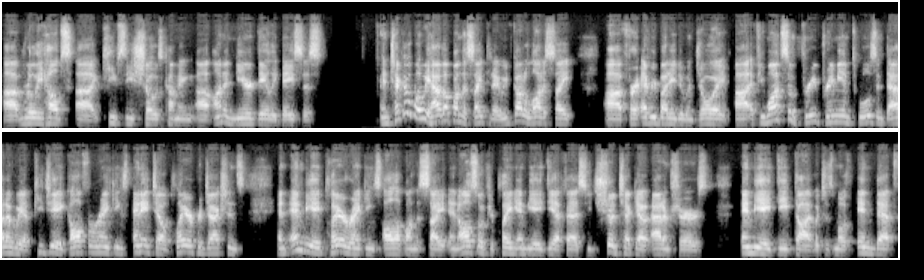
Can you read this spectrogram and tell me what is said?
Uh, really helps, uh, keeps these shows coming uh, on a near daily basis. And check out what we have up on the site today. We've got a lot of site uh, for everybody to enjoy. Uh, if you want some free premium tools and data, we have PGA golfer rankings, NHL player projections, and NBA player rankings all up on the site. And also, if you're playing NBA DFS, you should check out Adam Scherr's NBA Deep Dive, which is most in depth,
